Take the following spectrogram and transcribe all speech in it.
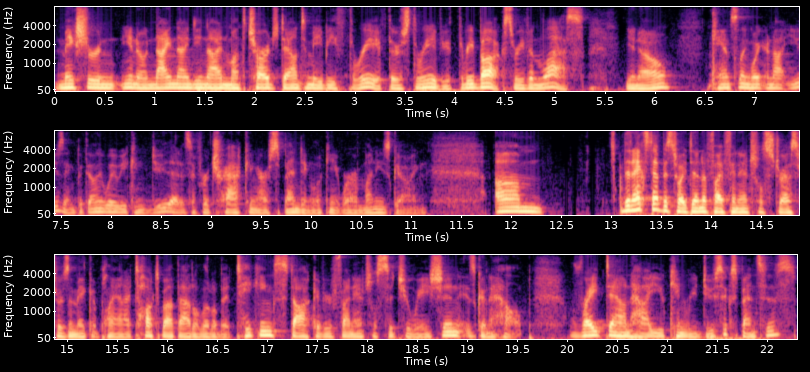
Make sure, you know, 9.99 month charge down to maybe three if there's three of you, three bucks or even less, you know? Canceling what you're not using. But the only way we can do that is if we're tracking our spending, looking at where our money's going. Um, the next step is to identify financial stressors and make a plan. I talked about that a little bit. Taking stock of your financial situation is going to help. Write down how you can reduce expenses,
